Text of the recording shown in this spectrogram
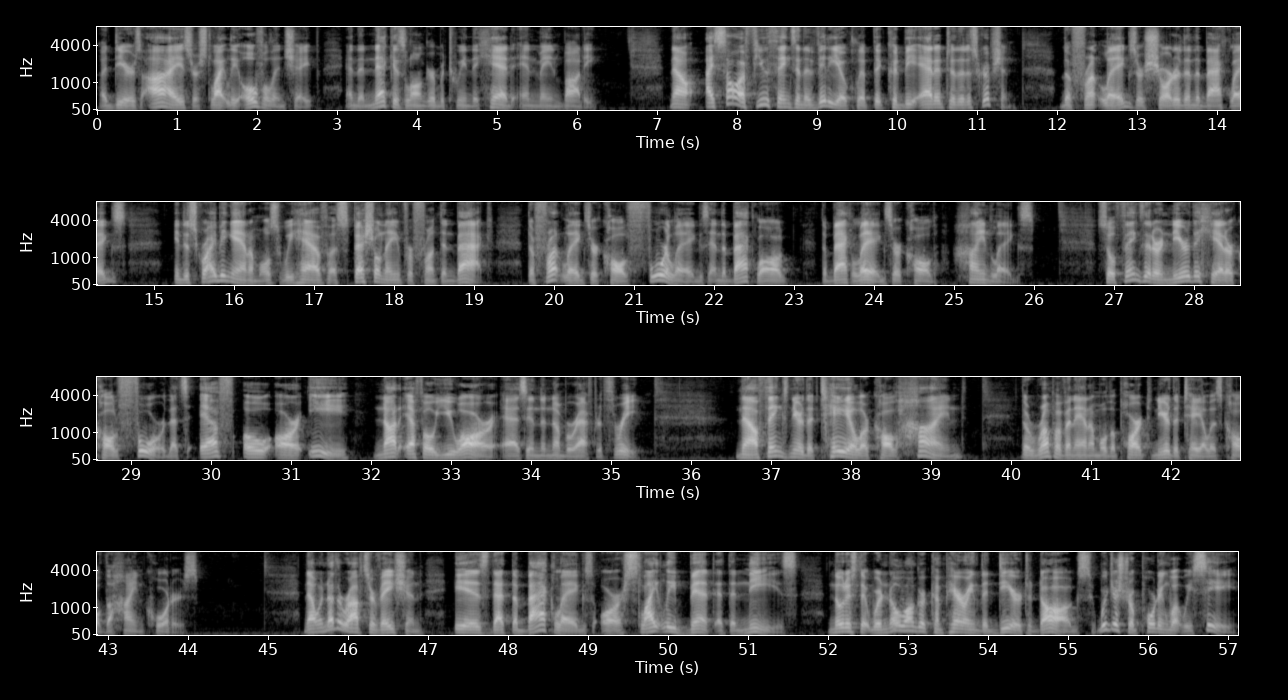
A deer's eyes are slightly oval in shape, and the neck is longer between the head and main body. Now, I saw a few things in the video clip that could be added to the description. The front legs are shorter than the back legs. In describing animals, we have a special name for front and back. The front legs are called forelegs, and the back, log, the back legs are called hind legs. So things that are near the head are called fore. That's F O R E, not F O U R, as in the number after three. Now, things near the tail are called hind. The rump of an animal, the part near the tail, is called the hindquarters. Now, another observation is that the back legs are slightly bent at the knees. Notice that we're no longer comparing the deer to dogs, we're just reporting what we see.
